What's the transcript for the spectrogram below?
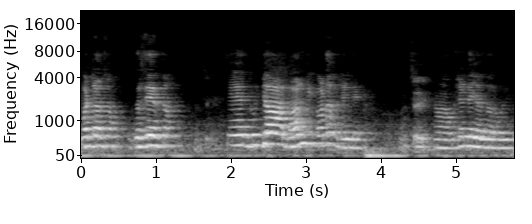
ਵੱਡਾ ਤਾਂ ਗੁਰਦੇਵ ਤਾਂ। ਤੇ ਦੂਜਾ ਬਾਹਰ ਨਹੀਂ ਪੜਾ ਬਠਿੰਡੇ। ਅੱਛਾ ਜੀ। ਹਾਂ ਬਠਿੰਡੇ ਜਾਂਦਾ ਰੋਜ਼।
